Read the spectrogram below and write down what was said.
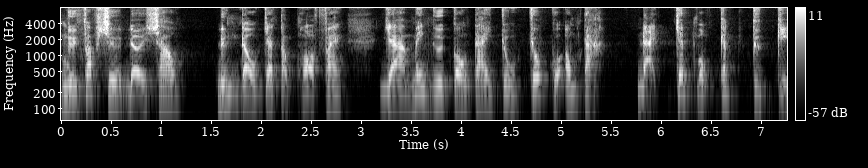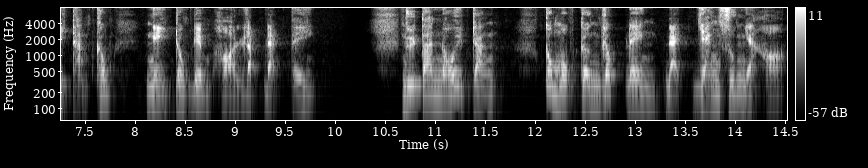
Người Pháp sư đời sau, Đứng đầu gia tộc họ Phan Và mấy người con trai chủ chốt của ông ta Đã chết một cách cực kỳ thảm khốc Ngay trong đêm họ lập đàn tế Người ta nói rằng Có một cơn lốc đen đã giáng xuống nhà họ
